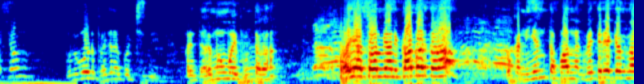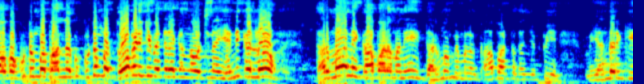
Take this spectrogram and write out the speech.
అవకాశం మునుగోడు ప్రజలకు వచ్చింది. మరి ధర్మం వైపు ఉంటారా? ప్రజాస్వామ్యాన్ని కాపాడతారా? ఒక నియంత పాలనకు వ్యతిరేకంగా ఒక కుటుంబ పాలనకు కుటుంబ దోపిడికి వ్యతిరేకంగా వచ్చిన ఎన్నికల్లో ధర్మాన్ని కాపాడమని ధర్మం మిమ్మల్ని కాపాడుతుందని చెప్పి మీ అందరికీ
